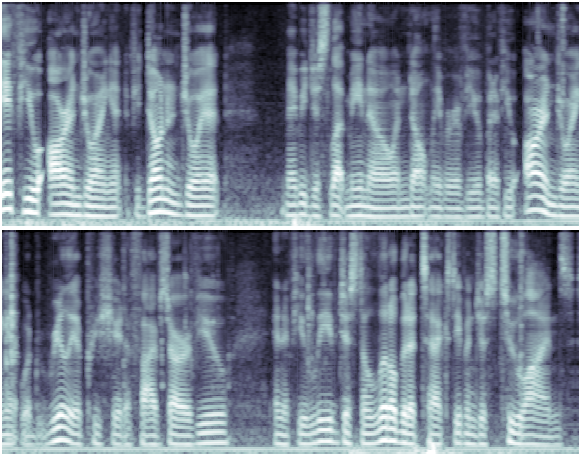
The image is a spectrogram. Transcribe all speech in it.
If you are enjoying it, if you don't enjoy it, maybe just let me know and don't leave a review. But if you are enjoying it, would really appreciate a five star review. And if you leave just a little bit of text, even just two lines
